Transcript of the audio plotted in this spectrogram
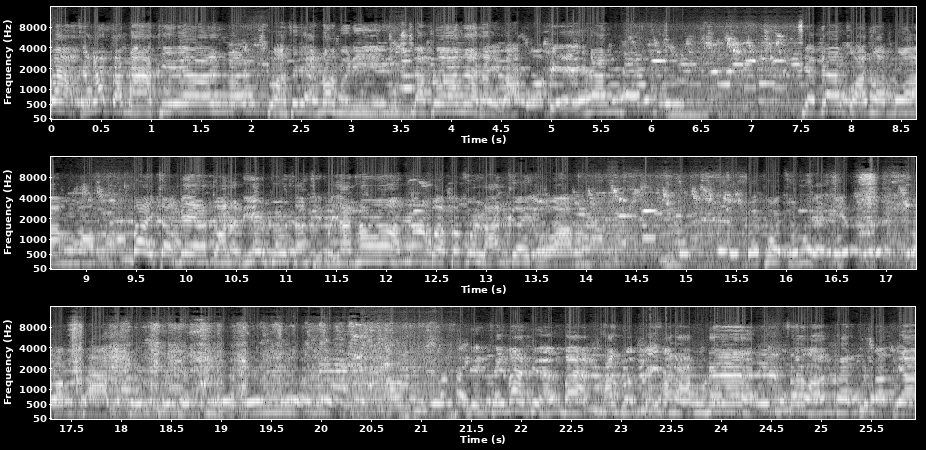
ฝากสนับสนาเทียนตัวแสดงน้องมือนี้รับรองอะไรว่าบ่เป็นอืมเสียบยาวกว่าหนอมนอมไม่เจ้าแม่ตอนนี้ผู้สามสิบพยานเท่าว่าประคนหลานเคยออมเบอร์โทษศูนย์แปดเจ็ดสองสามศูนย์ศูนย์หกสี่หกเด่นไทยมาเถื่อบ้านข้างรวมใจมานำหน้าสนองขาดบุญมากใหญ่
